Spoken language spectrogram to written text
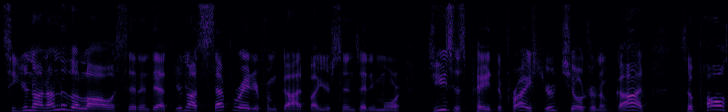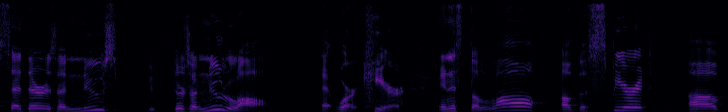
See, you're not under the law of sin and death. You're not separated from God by your sins anymore. Jesus paid the price. You're children of God. So Paul said there is a new there's a new law at work here, and it's the law of the spirit of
